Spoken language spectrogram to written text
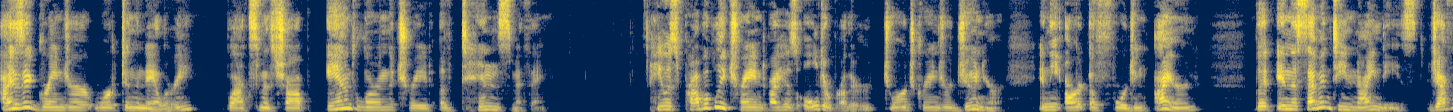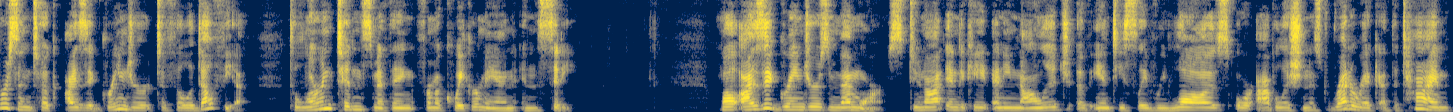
Isaac Granger worked in the nailery, blacksmith shop, and learned the trade of tinsmithing. He was probably trained by his older brother, George Granger Jr., in the art of forging iron, but in the 1790s, Jefferson took Isaac Granger to Philadelphia to learn tinsmithing from a Quaker man in the city. While Isaac Granger's memoirs do not indicate any knowledge of anti slavery laws or abolitionist rhetoric at the time,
